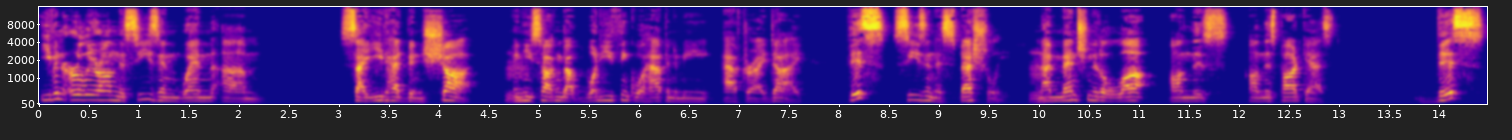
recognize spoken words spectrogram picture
Even earlier on the season when um Sayid had been shot Mhm. and he's talking about what do you think will happen to me after I die? This season especially, and Mm. I've mentioned it a lot on this on this podcast. This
